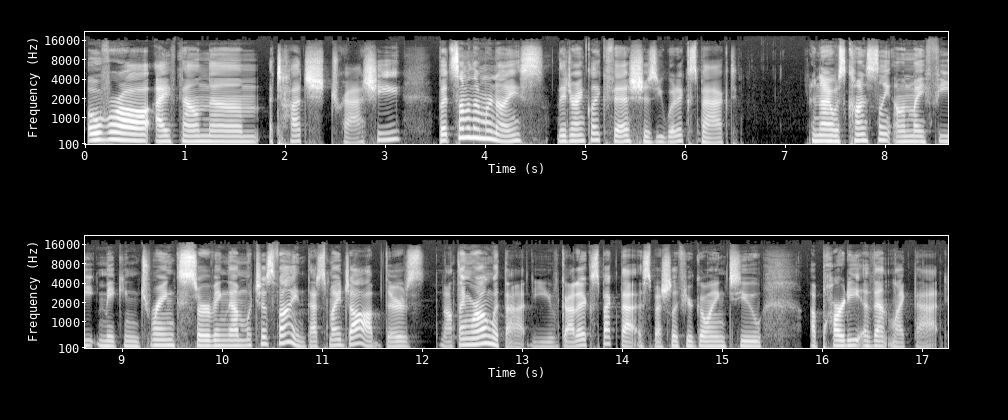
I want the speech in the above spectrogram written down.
Overall, I found them a touch trashy, but some of them were nice. They drank like fish, as you would expect. And I was constantly on my feet making drinks, serving them, which is fine. That's my job. There's nothing wrong with that. You've got to expect that, especially if you're going to a party event like that.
